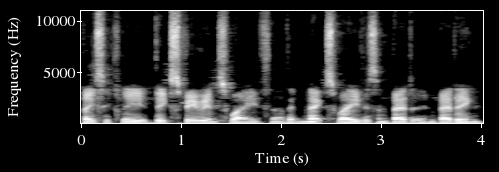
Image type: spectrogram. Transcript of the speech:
basically the experience wave, I think next wave is embed, embedding.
